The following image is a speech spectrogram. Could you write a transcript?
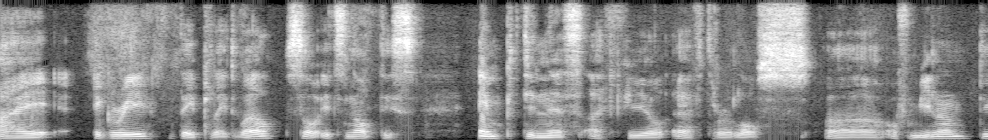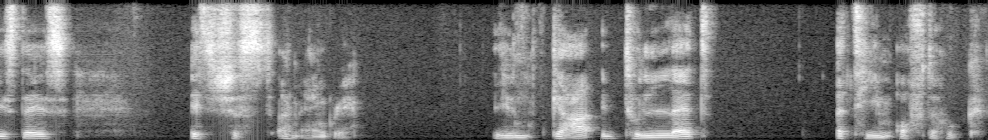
I agree they played well, so it's not this emptiness I feel after a loss uh, of Milan these days. It's just I'm angry. You got to let a team off the hook.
